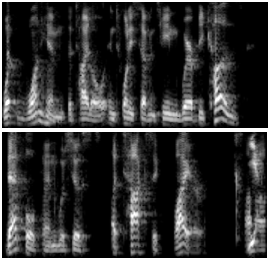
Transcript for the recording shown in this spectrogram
what won him the title in 2017, where because that bullpen was just a toxic fire. Yeah. Uh,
